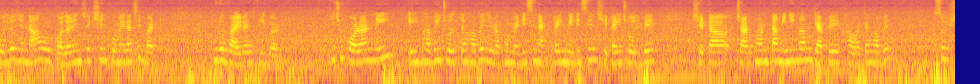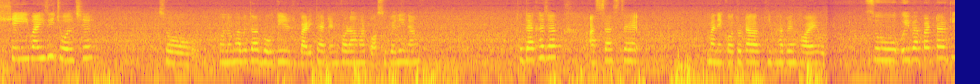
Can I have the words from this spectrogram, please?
বলল যে, না, ওর গলার ইনফেকশন কমে গেছে বাট পুরো ভাইরাল ফিভার কিছু করার নেই, এইভাবেই চলতে হবে। যেরকম মেডিসিন একটাই মেডিসিন সেটাই চলবে। সেটা চার ঘণ্টা মিনিমাম গ্যাপে খাওয়াতে হবে। সো সেই ওয়াইজই চলছে। সো কোনোভাবে তো আর বৌদির বাড়িতে অ্যাটেন্ড করা আমার পসিবলই না। তো দেখা যাক আস্তে আস্তে মানে কতটা কীভাবে হয়। সো ওই ব্যাপারটা আর কি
